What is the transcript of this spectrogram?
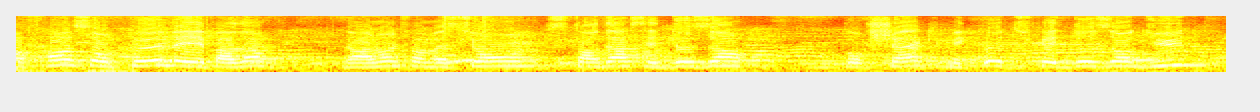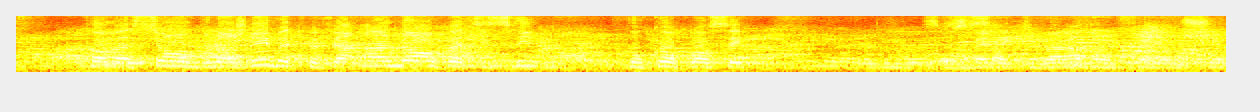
en France on peut, mais par exemple, normalement une formation standard c'est deux ans pour chaque, mais quand tu fais deux ans d'une formation en boulangerie, bah, tu peux faire un an en pâtisserie pour compenser. C'est l'équivalent d'un fellowship.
